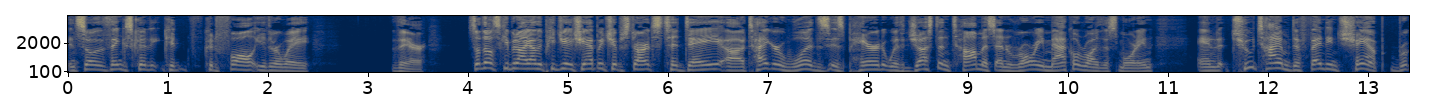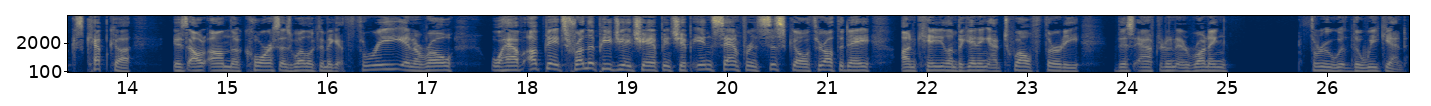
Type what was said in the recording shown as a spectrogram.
and so things could could could fall either way there. So let's keep an eye on the PGA Championship starts today. Uh, Tiger Woods is paired with Justin Thomas and Rory McIlroy this morning, and two-time defending champ Brooks Koepka is out on the course as well, looking to make it three in a row. We'll have updates from the PGA Championship in San Francisco throughout the day on KDLM, beginning at 12:30 this afternoon and running through the weekend.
